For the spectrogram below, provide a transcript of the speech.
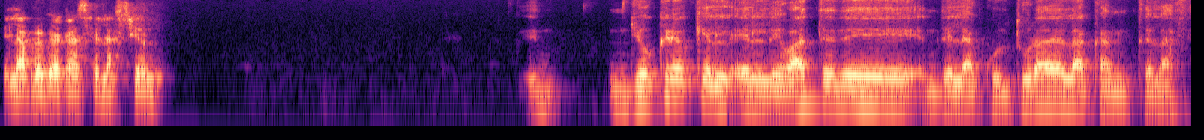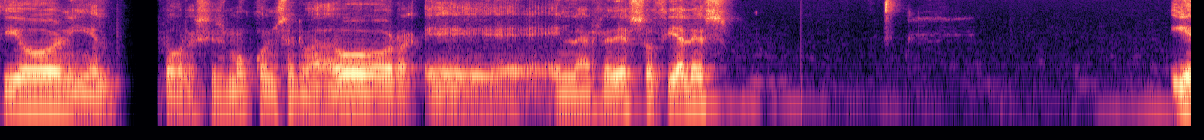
de la propia cancelación? Yo creo que el, debate de, la cultura de la cancelación y el progresismo conservador eh, en las redes sociales, y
